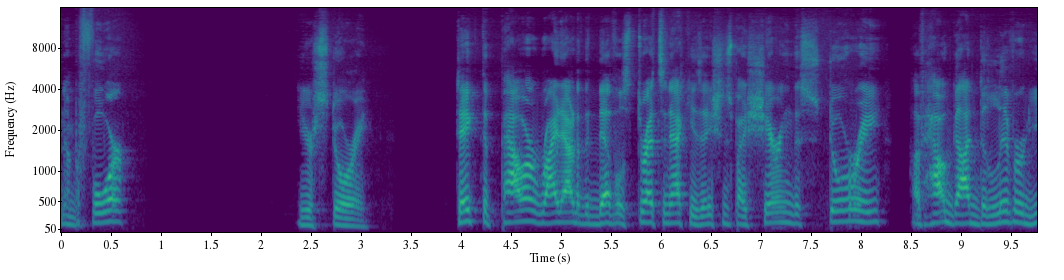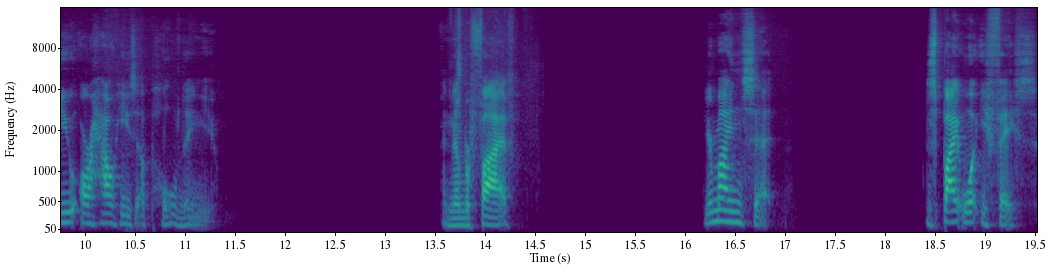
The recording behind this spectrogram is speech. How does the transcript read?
Number four, your story. Take the power right out of the devil's threats and accusations by sharing the story of how God delivered you or how He's upholding you. And number five, your mindset. Despite what you face,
